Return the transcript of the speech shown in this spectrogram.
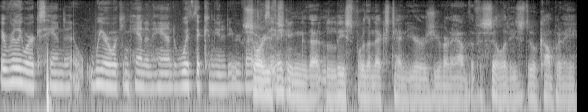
it really works hand in, we are working hand in hand with the community revitalization. So are you thinking that at least for the next 10 years, you're going to have the facilities to accompany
